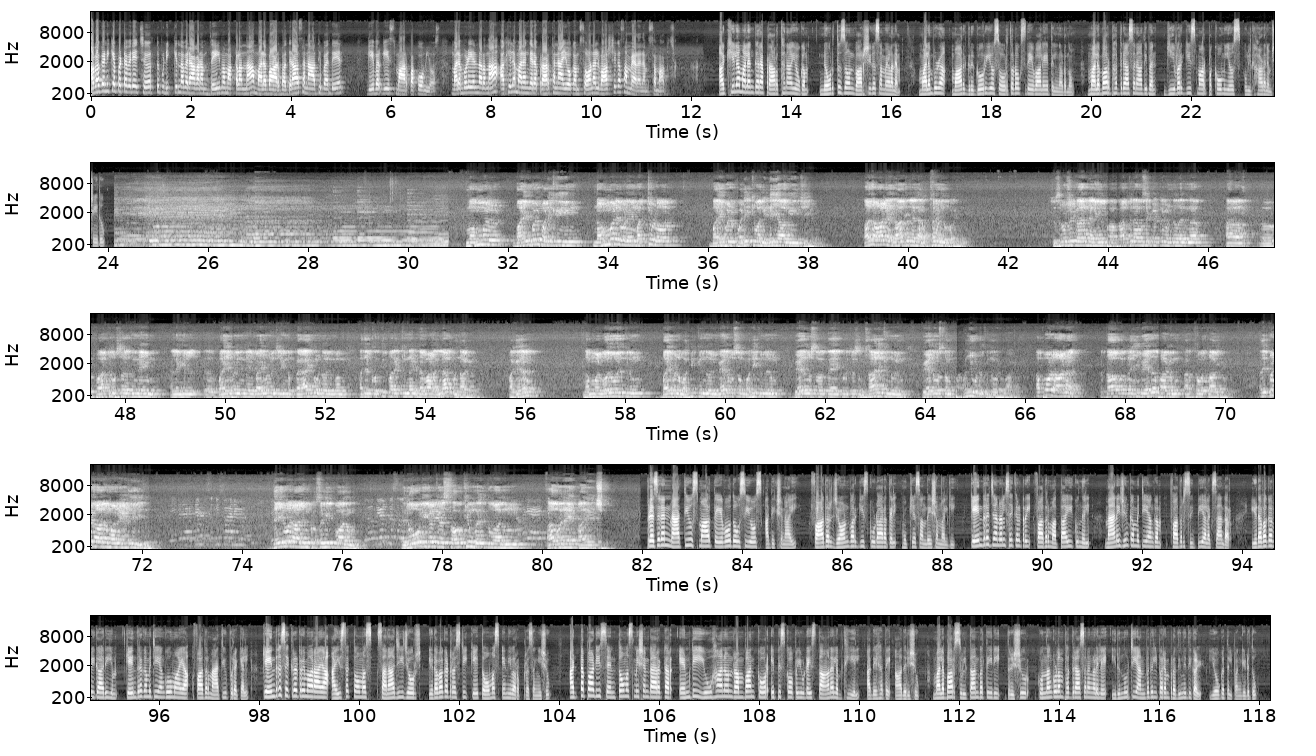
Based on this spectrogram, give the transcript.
അവഗണിക്കപ്പെട്ടവരെ ചേർത്ത് പിടിക്കുന്നവരാകണം ദൈവമക്കളെന്ന മലബാർ ഭദ്രാസനാധിപതൻ ഗീവർഗീസ് മാർ പക്കോമിയോസ്. മലമ്പുഴയിൽ നടന്ന അഖില മലങ്കര പ്രാർത്ഥനായോഗം സോണൽ വാർഷിക സമ്മേളനം സമാപിച്ചു. അഖില മലങ്കര പ്രാർത്ഥനായോഗം നോർത്ത് സോൺ വാർഷിക സമ്മേളനം മലമ്പുഴ മാർ ഗ്രിഗോറിയോസ് ഓർത്തഡോക്സ് ദേവാലയത്തിൽ നടന്നു. മലബാർ ഭദ്രാസനാധിപൻ ഗീവർഗീസ് മാർ പക്കോമിയോസ് ഉദ്ഘാടനം ചെയ്തു. നമ്മൾ ബൈബിൾ പഠിക്കുകയും നമ്മളിലൂടെ മറ്റുള്ളവർ ബൈബിൾ പഠിക്കുവാൻ ഇടയാകുകയും ചെയ്യണം അതാണ് യഥാർത്ഥത്തിൽ അതിന്റെ അർത്ഥമെന്ന് പറയുന്നത്. ശുശ്രൂഷക്കാരൻ അല്ലെങ്കിൽ പ്രാർത്ഥനാ സെക്രട്ടറി കൊണ്ടുവരുന്ന ഏഹ്, അല്ലെങ്കിൽ ബൈബിളിന്റെ ബൈബിൾ വെച്ചിരിക്കുന്ന ബാഗ് കൊണ്ടുവരുമ്പം അതിൽ കൊത്തിപ്പറയ്ക്കുന്ന ഇടപാടല്ല ഉണ്ടാകുന്നത് പകരം നമ്മൾ ഓരോരുത്തരും ബൈബിൾ വഹിക്കുന്നവരും വേദപുസ്തകം വഹിക്കുന്നവരും വേദപുസ്തകത്തെ കുറിച്ച് സംസാരിക്കുന്നവരും വേദപുസ്തകം പറഞ്ഞു കൊടുക്കുന്നവരുമാകണം. അപ്പോഴാണ് കർത്താവ് പറഞ്ഞ ഈ വേദഭാഗം അർത്ഥവത്താകുന്നത്. അത് ഇപ്രകാരമാണ് എഴുതിയിരിക്കുന്നത് ദൈവരാജ്യം പ്രസംഗിക്കുവാനും രോഗികൾക്ക് സൗഖ്യം വരുത്തുവാനും അവരെ അയച്ചു. പ്രസിഡന്റ് മാത്യൂസ് മാർ തേവോദോസിയോസ് അധ്യക്ഷനായി. ഫാദർ ജോൺ വർഗീസ് കൂടാരത്തിൽ മുഖ്യ സന്ദേശം നൽകി. കേന്ദ്ര general secretary father Mathai Kunnil managing committee അംഗം ഫാദർ സി പി അലക്സാണ്ടർ ഇടവക വികാരിയും കേന്ദ്ര കമ്മിറ്റി അംഗവുമായ ഫാദർ മാത്യു പുരക്കൽ കേന്ദ്ര സെക്രട്ടറിമാരായ ഐസക് തോമസ് സനാജി ജോർജ് ഇടവക ട്രസ്റ്റി കെ തോമസ് എന്നിവർ പ്രസംഗിച്ചു. Attappadi saint Thomas mission director M D Yuhanon Ramban Cor എപ്പിസ്കോപ്പയുടെ സ്ഥാനലബ്ധിയിൽ അദ്ദേഹത്തെ ആദരിച്ചു. മലബാർ സുൽത്താൻ ബത്തേരി തൃശൂർ കുന്നംകുളം ഭദ്രാസനങ്ങളിലെ ഇരുന്നൂറ്റി അൻപതിൽ പരം പ്രതിനിധികൾ യോഗത്തിൽ പങ്കെടുത്തു.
